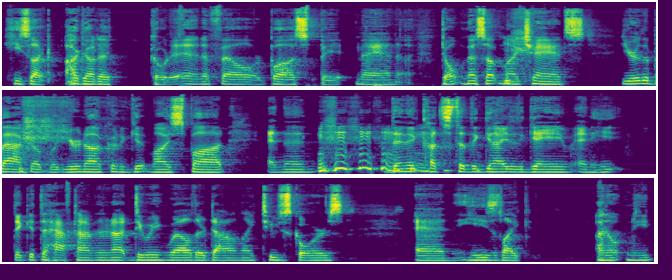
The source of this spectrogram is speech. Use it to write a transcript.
he's like, "I gotta go to NFL or bust, man. Don't mess up my chance. You're the backup, but you're not going to get my spot." And then then it cuts to the night of the game, and he they get to halftime, and they're not doing well. They're down like two scores, and he's like, "I don't need.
